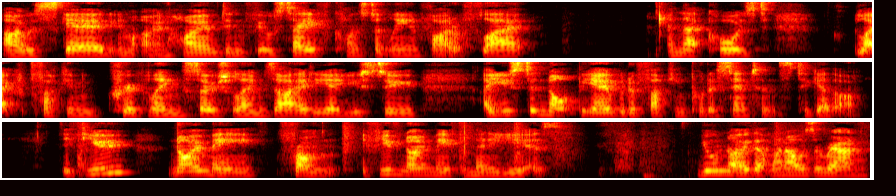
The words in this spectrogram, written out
I was scared in my own home, didn't feel safe, constantly in fight or flight. And that caused like fucking crippling social anxiety. I used to I used to not be able to fucking put a sentence together. If you know me from if you've known me for many years, you'll know that when I was around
